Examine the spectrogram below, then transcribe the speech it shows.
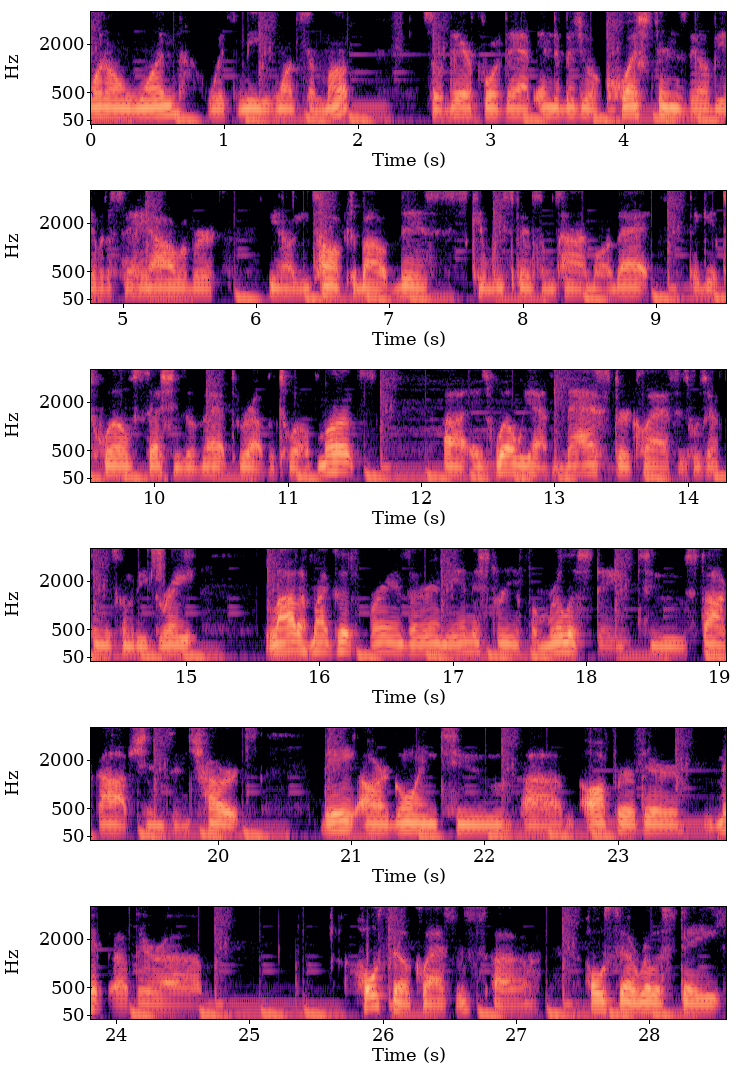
one on one with me once a month. So, therefore, if they have individual questions, they'll be able to say, Hey, Oliver, you know, you talked about this. Can we spend some time on that? They get 12 sessions of that throughout the 12 months. Uh, as well, we have master classes, which I think is going to be great. A lot of my good friends that are in the industry, from real estate to stock options and charts, they are going to uh, offer their uh, their um, wholesale classes, uh, wholesale real estate,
